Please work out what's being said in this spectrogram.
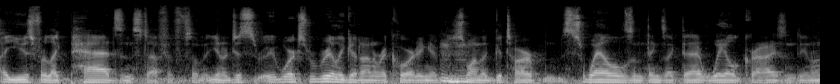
I use for like pads and stuff. If some, you know, just it works really good on a recording. If you just mm-hmm. want the guitar swells and things like that, whale cries and you know.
